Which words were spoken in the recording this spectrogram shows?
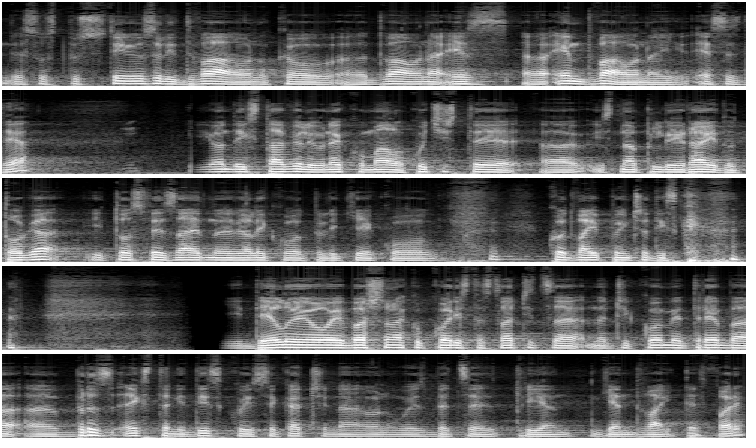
gde su u suštini uzeli dva, ono kao, dva ona S, M2 onaj SSD-a i onda ih stavili u neko malo kućište i snapili raid od toga i to sve zajedno je veliko otprilike ko, ko 2,5 inča diska. I deluje ovaj baš onako korista stvarčica, znači kome treba a, brz eksterni disk koji se kači na ono, USB-C 3 Gen 2 i te fore.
